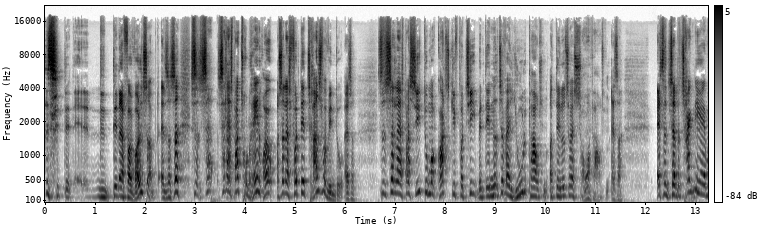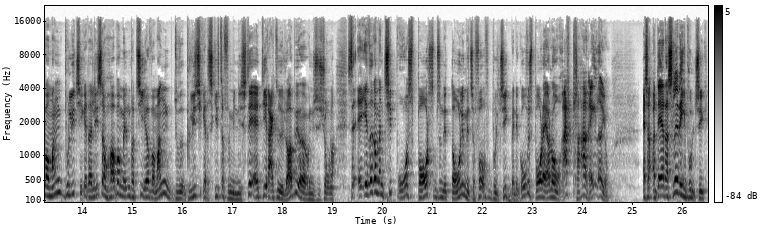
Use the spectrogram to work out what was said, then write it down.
Det, det, det, det er da for voldsomt. Altså, så, så, så, så lad os bare tro det ren røv, og så lad os få det transfervindue. Altså, Så, så lad os bare sige, du må godt skifte parti, men det er nødt til at være julepausen, og det er nødt til at være sommerpausen. Altså, Altså, så betragtning af, hvor mange politikere, der ligesom hopper mellem partier, hvor mange du ved, politikere, der skifter fra ministerier direkte ud i lobbyorganisationer. Så øh, jeg ved godt, man tit bruger sport som sådan lidt dårlig metafor for politik, men det gode ved sport er jo nogle ret klare regler jo. Altså, og det er der slet ikke i politik.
